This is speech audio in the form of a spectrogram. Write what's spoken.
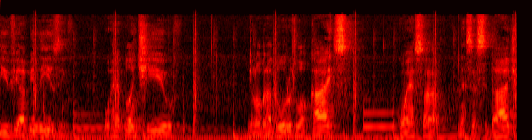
que viabilizem o replantio de logradouros locais com essa necessidade,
